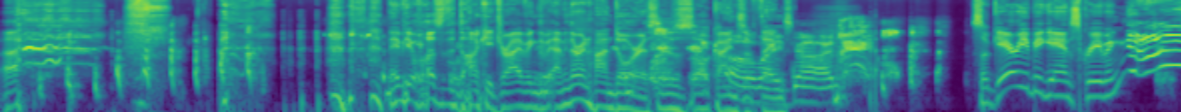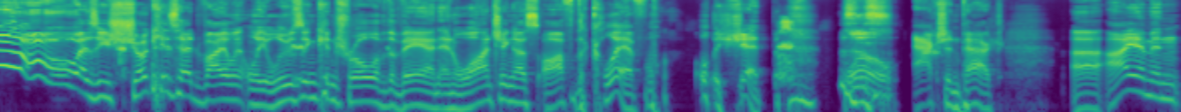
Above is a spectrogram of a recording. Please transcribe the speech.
Uh, Maybe it was the donkey driving the. I mean, they're in Honduras. There's all kinds oh of things. Oh my god! So Gary began screaming, No! as he shook his head violently, losing control of the van and launching us off the cliff. Holy shit. This is action packed. Uh, I am in.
